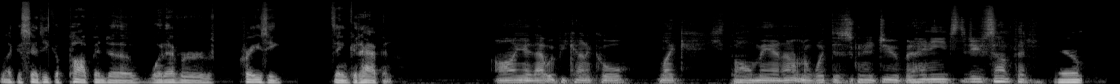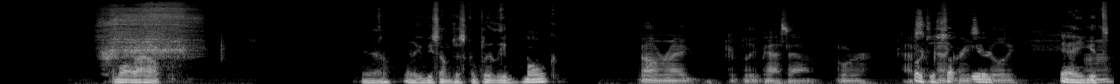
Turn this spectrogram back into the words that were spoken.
like I said, he could pop into whatever crazy thing could happen. Oh yeah, that would be kind of cool. Like, oh man, I don't know what this is gonna do, but I needs to do something. Yeah. I'm all out. You know, and it could be something just completely bonk. All Oh, right, completely pass out or have Or some just kind of crazy weird. ability. Yeah, he gets mm-hmm.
